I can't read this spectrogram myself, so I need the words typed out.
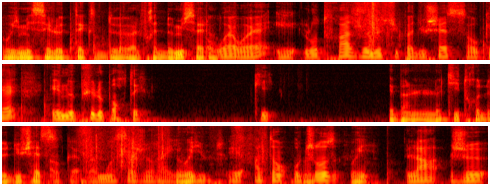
Oui, mais c'est le texte de Alfred de Musset. là. Ouais, ouais. Et l'autre phrase, je ne suis pas duchesse, ça ok. Et ne puis le porter. Qui? Eh ben, le titre de Duchesse. Ok, bah moi ça je raye. Oui, Et attends, autre Ouais. chose. oui, Là, je,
